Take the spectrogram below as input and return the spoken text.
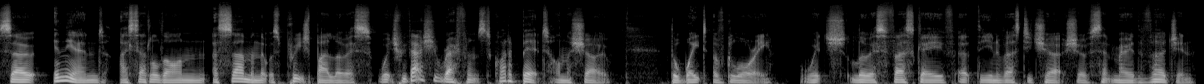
So, in the end, I settled on a sermon that was preached by Lewis, which we've actually referenced quite a bit on the show The Weight of Glory, which Lewis first gave at the University Church of St. Mary the Virgin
